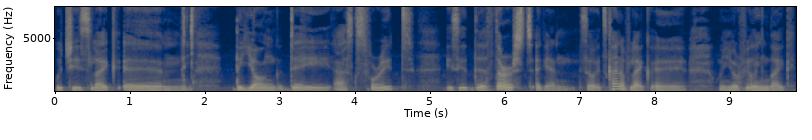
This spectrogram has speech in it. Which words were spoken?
which is like um, the young day asks for it. Is it the thirst again? So it's kind of like uh, when you're feeling like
